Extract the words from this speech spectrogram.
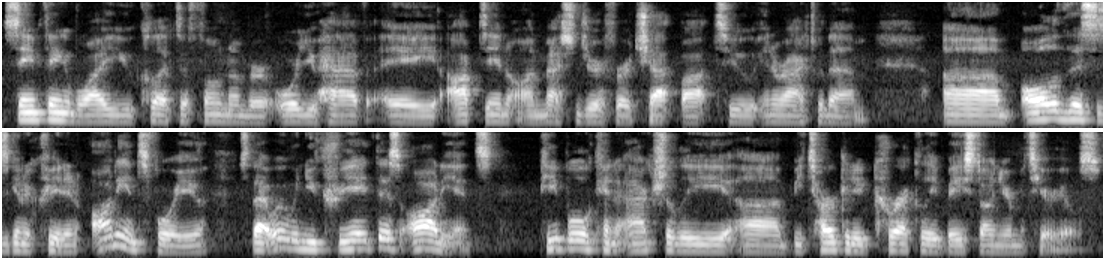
Same thing of why you collect a phone number or you have a opt-in on Messenger for a chatbot to interact with them. Um, all of this is going to create an audience for you so that way when you create this audience, people can actually uh, be targeted correctly based on your materials.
